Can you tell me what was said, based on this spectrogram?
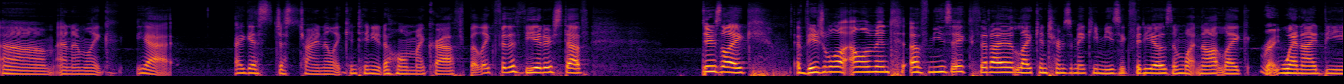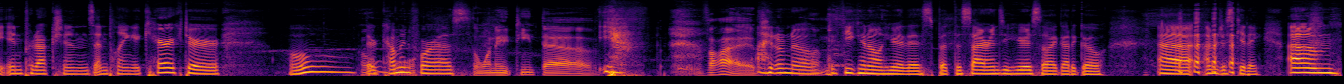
Um, and I'm like, yeah, I guess just trying to like continue to hone my craft. But like for the theater stuff, there's like a visual element of music that I like in terms of making music videos and whatnot. Like Right. when I'd be in productions and playing a character. Oh, they're coming Oh. for us. The 118th Ave Yeah. vibe. I don't know Um, if you can all hear this, but the sirens are here, so I gotta go. Uh, I'm just kidding. Um,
